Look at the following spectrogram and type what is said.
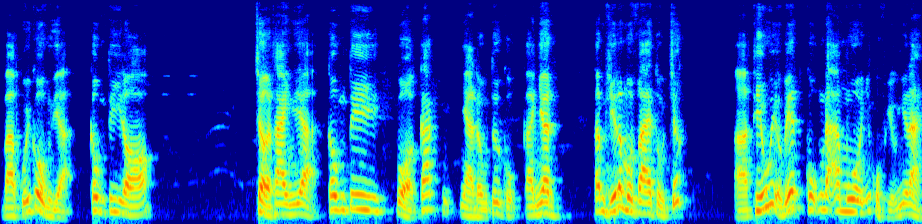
Và cuối cùng gì ạ công ty đó trở thành gì ạ? Công ty của các nhà đầu tư của cá nhân. Thậm chí là một vài tổ chức uh, thiếu hiểu biết cũng đã mua những cổ phiếu như này.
